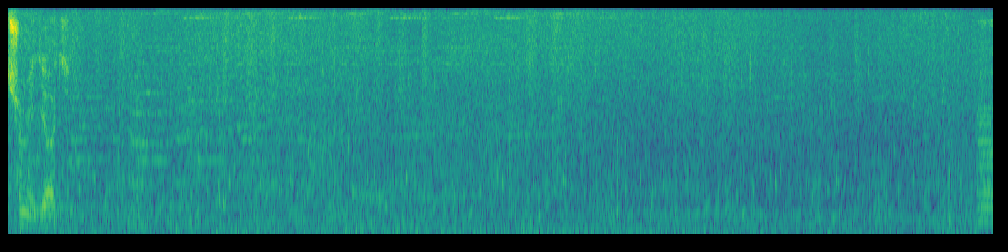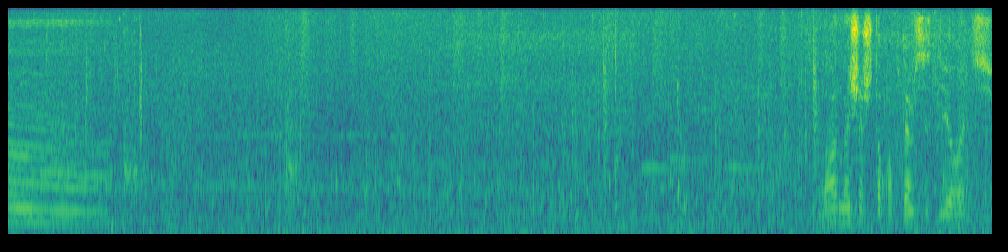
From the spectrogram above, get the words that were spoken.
Что мне делать? Ладно, сейчас что попытаемся сделать.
